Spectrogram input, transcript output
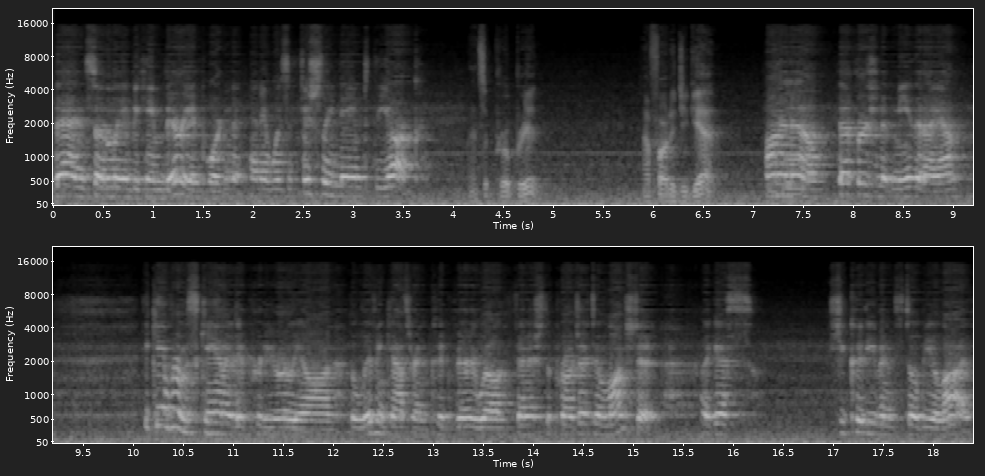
Then suddenly it became very important, and it was officially named the Ark. That's appropriate. How far did you get? I don't know, that version of me that I am. It came from a scan I did pretty early on. The living Catherine could very well have finished the project and launched it. I guess she could even still be alive.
